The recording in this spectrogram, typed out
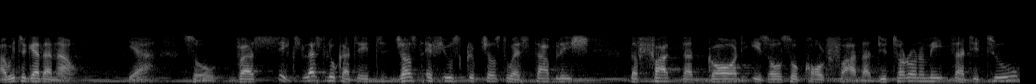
Are we together now? Yeah. So, verse 6, let's look at it. Just a few scriptures to establish the fact that God is also called Father. Deuteronomy 32,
